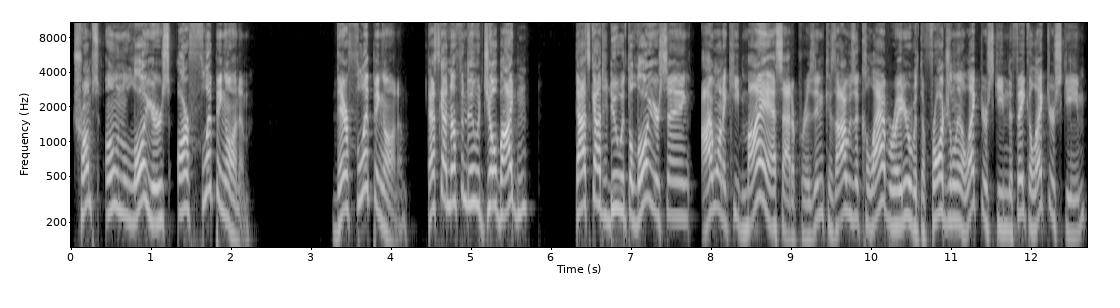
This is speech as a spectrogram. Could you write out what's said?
Trump's own lawyers are flipping on him. They're flipping on him. That's got nothing to do with Joe Biden. That's got to do with the lawyer saying, I want to keep my ass out of prison because I was a collaborator with the fraudulent elector scheme, the fake elector scheme.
